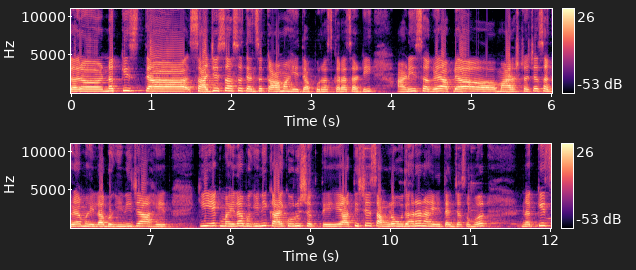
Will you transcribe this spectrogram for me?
तर नक्कीच त्या साजेसं असं त्यांचं काम आहे त्या पुरस्कारासाठी. आणि सगळ्या आपल्या महाराष्ट्राच्या सगळ्या महिला भगिनी ज्या आहेत की एक महिला भगिनी काय करू शकते हे अतिशय चांगलं उदाहरण आहे त्यांच्यासमोर. नक्कीच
